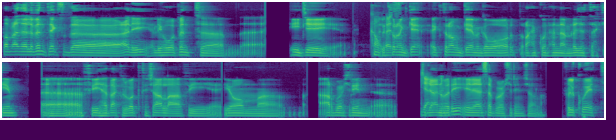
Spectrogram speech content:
طبعا ال event يقصد آه علي اللي هو event EG Electronic Gaming Award راح نكون إحنا من لجنة التحكيم آه في هذاك الوقت إن شاء الله في يوم آه 24 January إلى 27 إن شاء الله. في الكويت.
